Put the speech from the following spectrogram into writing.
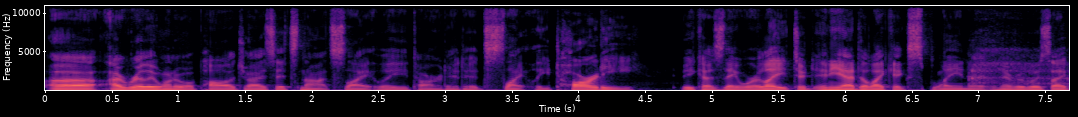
uh, "I really want to apologize. It's not slightly tarded. It's slightly tardy." Because they were late to, and he had to like explain it, and everybody's like,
